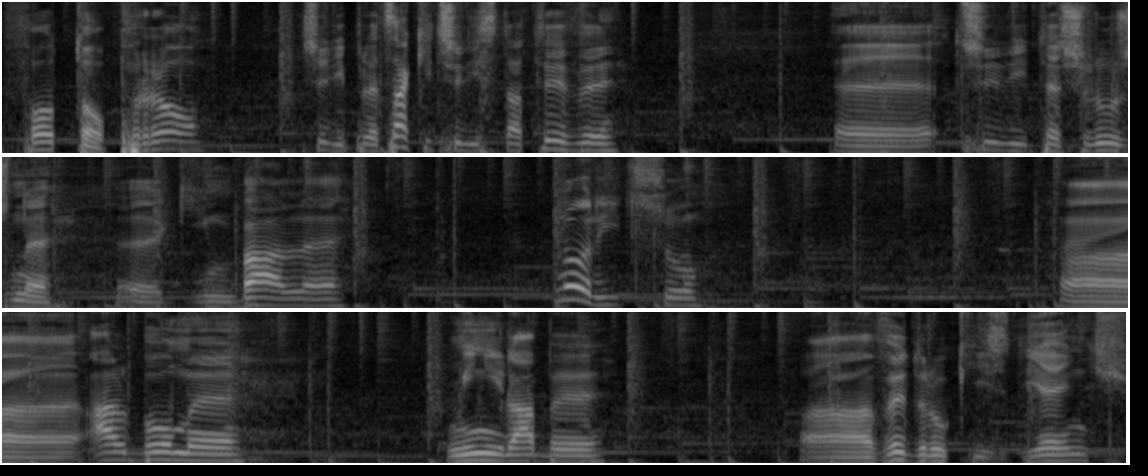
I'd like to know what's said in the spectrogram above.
Photo Pro, czyli plecaki, czyli statywy, e, czyli też różne e, gimbale, Noritsu, e, albumy, minilaby, e, wydruki zdjęć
